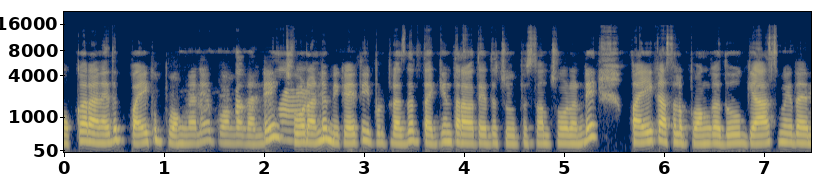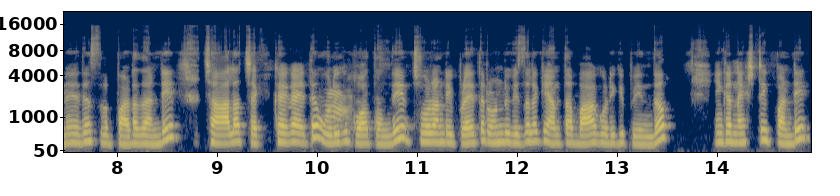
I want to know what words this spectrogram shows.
కుక్కర్ అనేది పైకి పొంగనే పొంగదండి. చూడండి మీకైతే ఇప్పుడు ప్రెజర్ తగ్గిన తర్వాత అయితే చూపిస్తాను చూడండి పైకి అసలు పొంగదు గ్యాస్ మీద అనేది అసలు పడదండి. చాలా చక్కగా అయితే ఉడికిపోతుంది. చూడండి ఇప్పుడైతే రెండు విజులకి ఎంత బాగా ఉడికిపోయిందో. ఇంకా నెక్స్ట్ టిప్ అండి.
